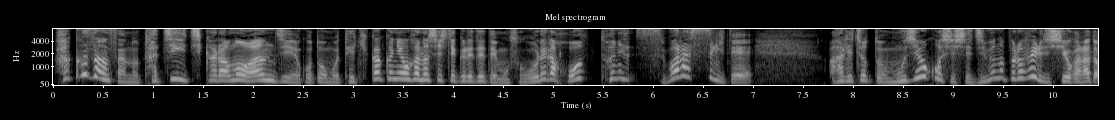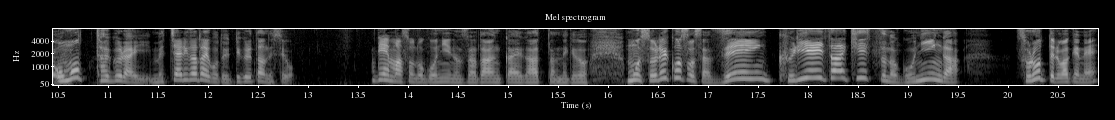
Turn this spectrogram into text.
白山さんの立ち位置からのアンジーのことをもう的確にお話ししてくれてて、もうそれが本当に素晴らしすぎて、あれちょっと文字起こしして自分のプロフィールにしようかなって思ったぐらい、めっちゃありがたいこと言ってくれたんですよ。で、まあその5人の座談会があったんだけど、もうそれこそさ、全員クリエイター気質の5人が揃ってるわけね。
